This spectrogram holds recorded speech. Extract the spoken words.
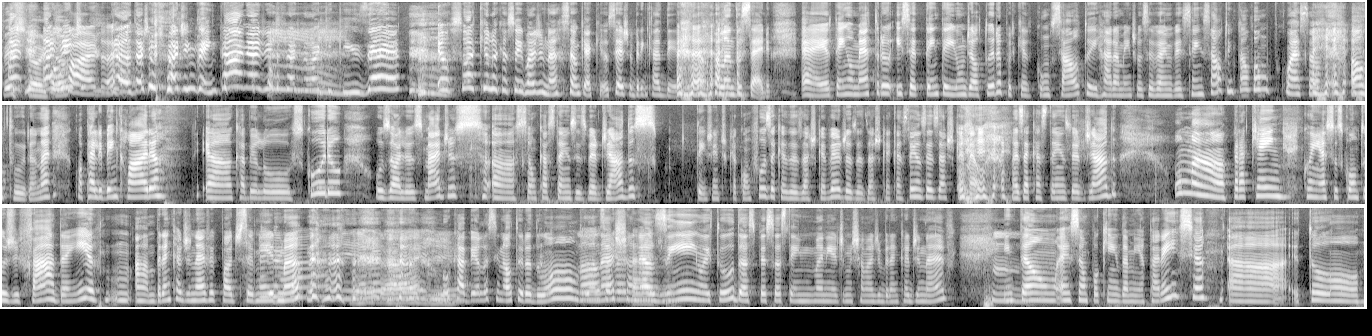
Fechou, A então. gente, Concordo. pronto, a gente pode inventar, né? A gente pode falar o que quiser. Eu sou aquilo que a sua imaginação quer que eu seja, brincadeira. tá? Falando sério. É, eu tenho 1,71m de altura, porque com salto, e raramente você vai me ver sem salto, então vamos com essa altura, né? Com a pele bem clara. ah, cabelo escuro, os olhos médios ah, são castanhos esverdeados, tem gente que fica confusa, que às vezes acha que é verde, às vezes acha que é castanho, às vezes acha que é mel, mas é castanho esverdeado. Uma, para quem conhece os contos de fada, aí, hum, a Branca de Neve pode ser minha irmã. verdade. o cabelo assim na altura do ombro, Nossa, né? é verdade. Chanelzinho e tudo. As pessoas têm mania de me chamar de Branca de Neve. Então, esse é um pouquinho da minha aparência. Ah, eu tô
